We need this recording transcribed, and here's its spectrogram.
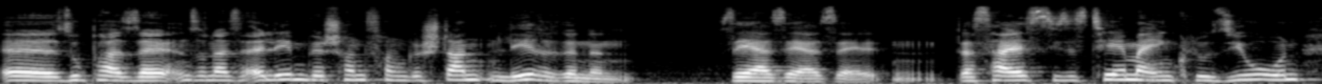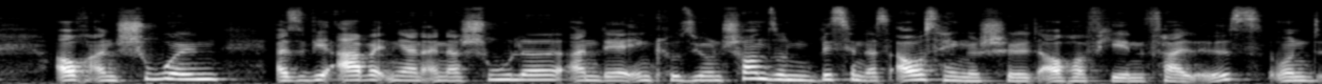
äh, super selten, sondern das erleben wir schon von gestandenen Lehrerinnen sehr, sehr selten. Das heißt, dieses Thema Inklusion auch an Schulen, also wir arbeiten ja an einer Schule, an der Inklusion schon so ein bisschen das Aushängeschild auch auf jeden Fall ist und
